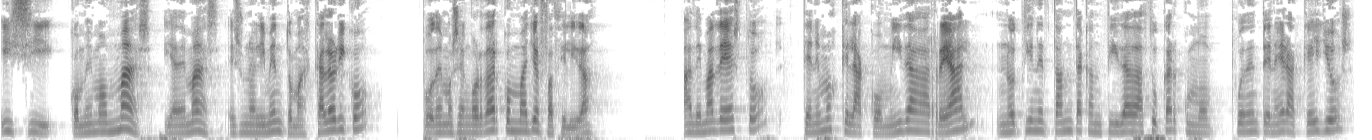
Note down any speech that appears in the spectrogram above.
Y si comemos más y además es un alimento más calórico, podemos engordar con mayor facilidad. Además de esto, tenemos que la comida real no tiene tanta cantidad de azúcar como pueden tener aquellos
